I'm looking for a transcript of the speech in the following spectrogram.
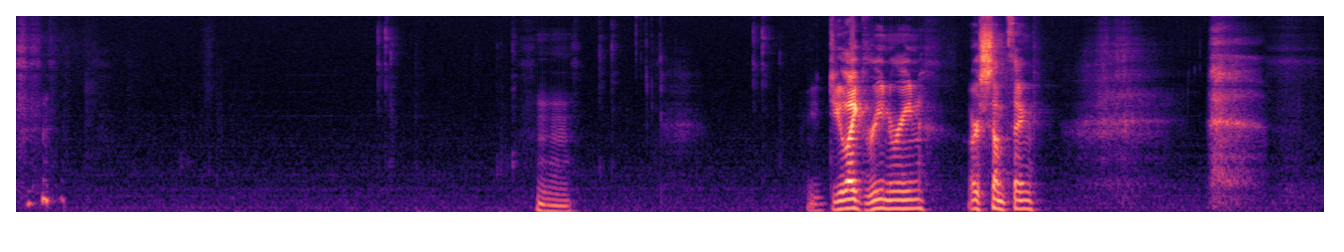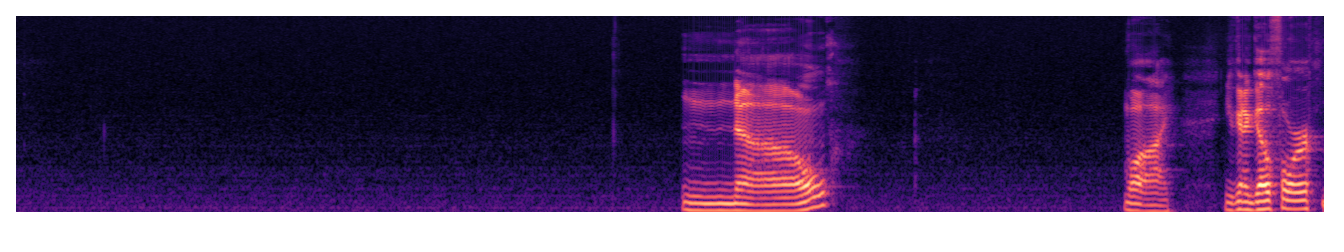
hmm. Do you like Green Ring or something? No. Why? You're gonna go for...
